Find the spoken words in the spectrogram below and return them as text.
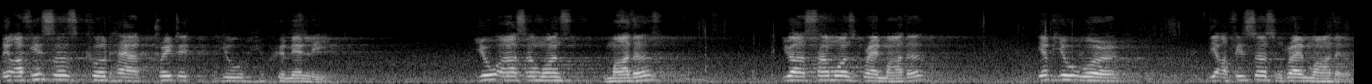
The officers could have treated you humanely. You are someone's mother. You are someone's grandmother. If you were the officer's grandmother,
